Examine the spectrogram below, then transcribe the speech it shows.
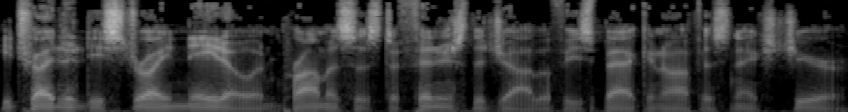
He tried to destroy NATO and promises to finish the job if he's back in office next year.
